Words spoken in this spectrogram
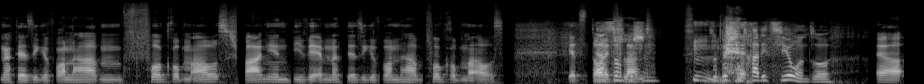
nach der sie gewonnen haben, Vorgruppen aus. Spanien, die WM, nach der sie gewonnen haben, Vorgruppen aus. Jetzt Ja, ist so ein Deutschland. bisschen, Hm. so ein bisschen Tradition, so. ja,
